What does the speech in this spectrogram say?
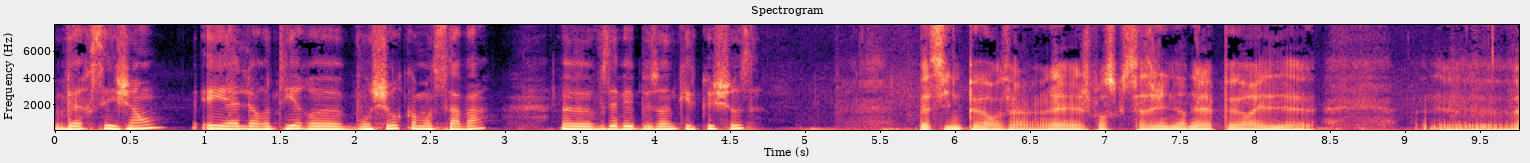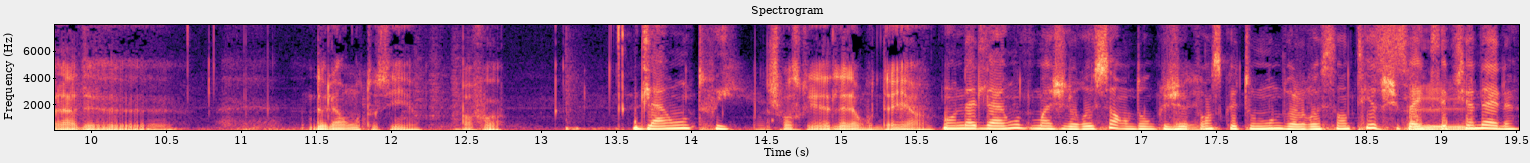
vers ces gens et à leur dire euh, bonjour, comment ça va? Euh, Vous avez besoin de quelque chose bah, c'est une peur. ça. Je pense que ça génère de la peur et de, de- voilà de de la honte aussi hein, parfois. De la honte, oui. Je pense qu'il y a de la honte derrière. hein. On a de la honte. Moi, je le ressens. Donc, je Oui. pense que tout le monde va le ressentir. Je suis pas exceptionnelle.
